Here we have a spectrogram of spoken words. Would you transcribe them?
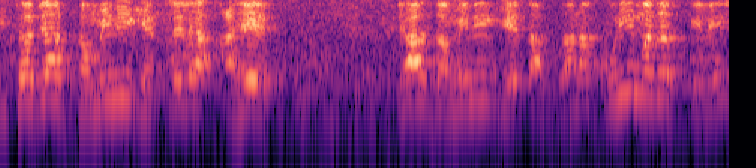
इथं ज्या जमिनी घेतलेल्या आहेत त्या जमिनी घेत असताना कुणी मदत केली?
